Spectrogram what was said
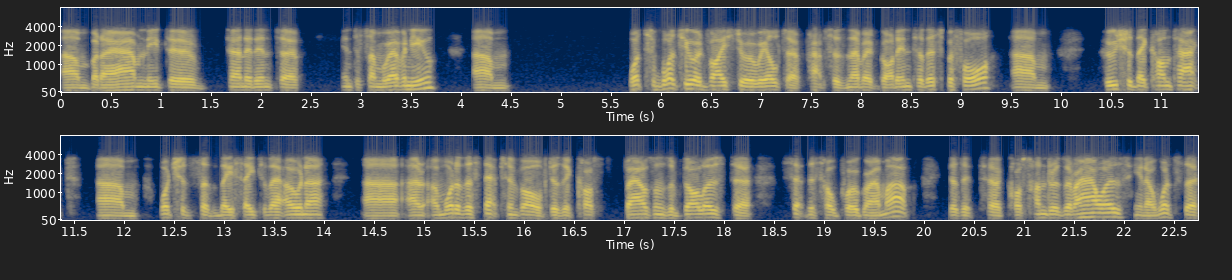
um, but I am need to turn it into into some revenue." Um, what's what's your advice to a realtor? Perhaps has never got into this before. Um, who should they contact? Um, what should they say to their owner? Uh, and, what are the steps involved? Does it cost thousands of dollars to set this whole program up? Does it uh, cost hundreds of hours? You know, what's the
